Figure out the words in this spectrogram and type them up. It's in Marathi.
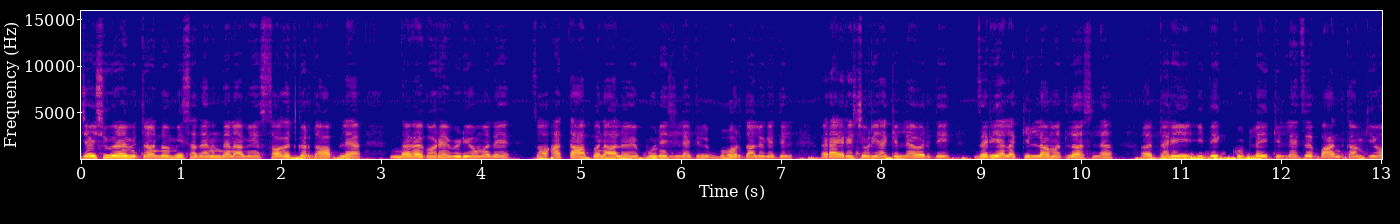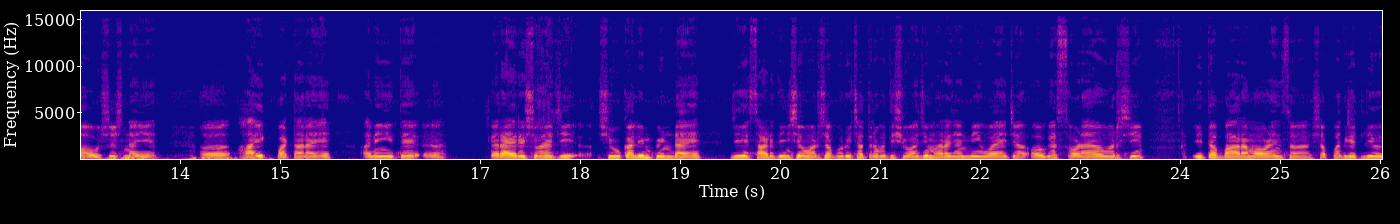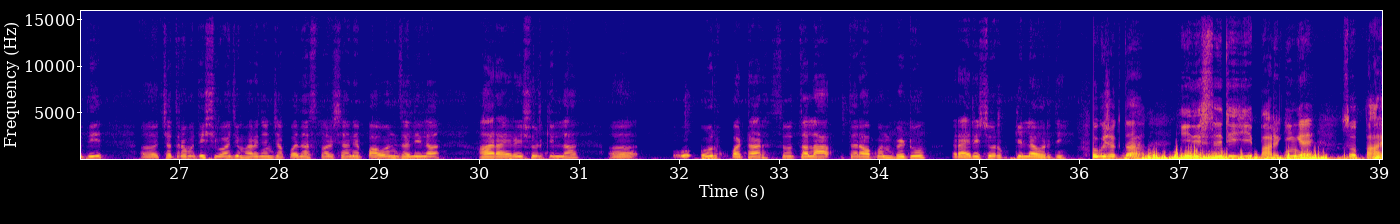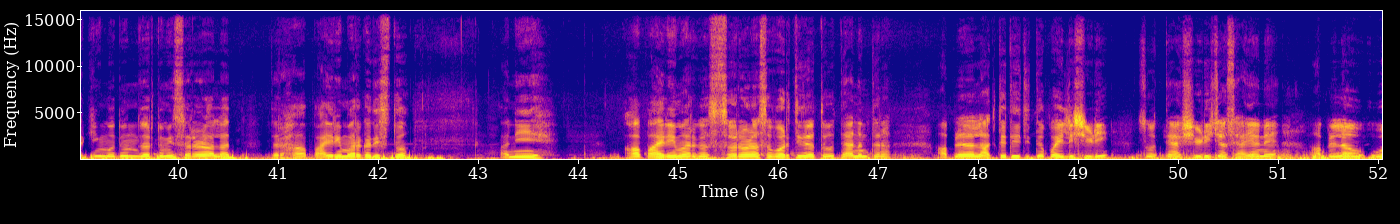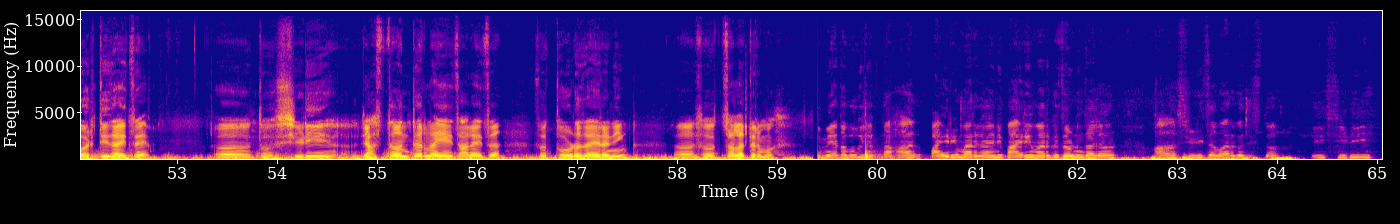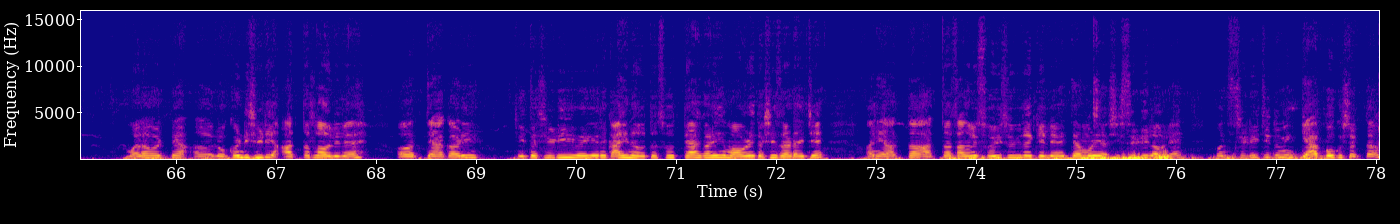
जय शिवराय मित्रांनो मी सदानंद नामे स्वागत करतो आपल्या नव्या कोऱ्या व्हिडिओमध्ये. सो आता आपण आलो आहे पुणे जिल्ह्यातील भोर तालुक्यातील रायरेश्वर या किल्ल्यावरती. जरी याला किल्ला म्हटलं असलं तरी इथे कुठल्याही किल्ल्याचं बांधकाम किंवा अवशेष नाही आहेत हा एक पठार आहे आणि इथे रायरेश्वराची शिवकालीन पिंड आहे जी साडेतीनशे वर्षापूर्वी छत्रपती शिवाजी महाराजांनी वयाच्या अवघ्या सोळाव्या वर्षी इथं बारा मावळ्यांसह शपथ घेतली होती. छत्रपती शिवाजी महाराजांच्या पदस्पर्शाने पावन झालेला हा रायरेश्वर किल्ला उर्फ पठार. सो चला तर आपण भेटू रायरेश्वर किल्ल्यावरती. बघू शकता ही दिसते ती ही पार्किंग आहे. सो पार्किंगमधून जर तुम्ही सरळ आलात तर हा पायरी मार्ग दिसतो. आणि हा पायरी मार्ग सरळ असं वरती जातो. त्यानंतर आपल्याला लागते ती तिथं पहिली शिडी. सो त्या शिडीच्या सहाय्याने आपल्याला वरती जायचं आहे तो शिडी जास्त अंतर नाही आहे चालायचं. सो थोडंच आहे रनिंग सो चला तर मग. तुम्ही आता बघू शकता हा पायरी मार्ग आहे आणि पायरी मार्ग चढून झाल्यावर हा शिडीचा मार्ग दिसतो. ही शिडी मला वाटते लोखंडी शिडी आत्ताच लावलेली आहे. त्या काळी इथं शिडी वगैरे काही नव्हतं सो त्या काळी मावळे कसे चढायचे आणि आत्ता आत्ता चांगली सोयीसुविधा केली आहे त्यामुळे अशी शिडी लावली आहे. पण शिडीची तुम्ही गॅप बघू शकता.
